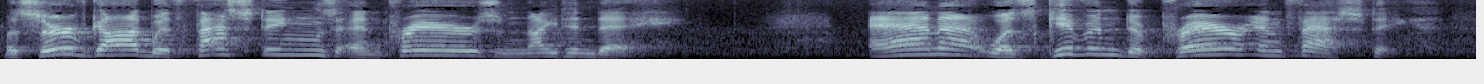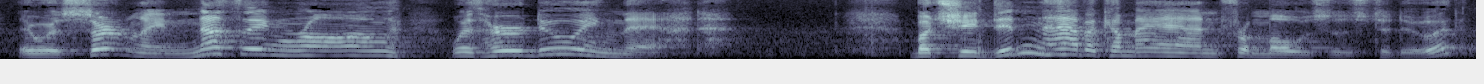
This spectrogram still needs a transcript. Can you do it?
but served God with fastings and prayers night and day. Anna was given to prayer and fasting. There was certainly nothing wrong with her doing that. But she didn't have a command from Moses to do it.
